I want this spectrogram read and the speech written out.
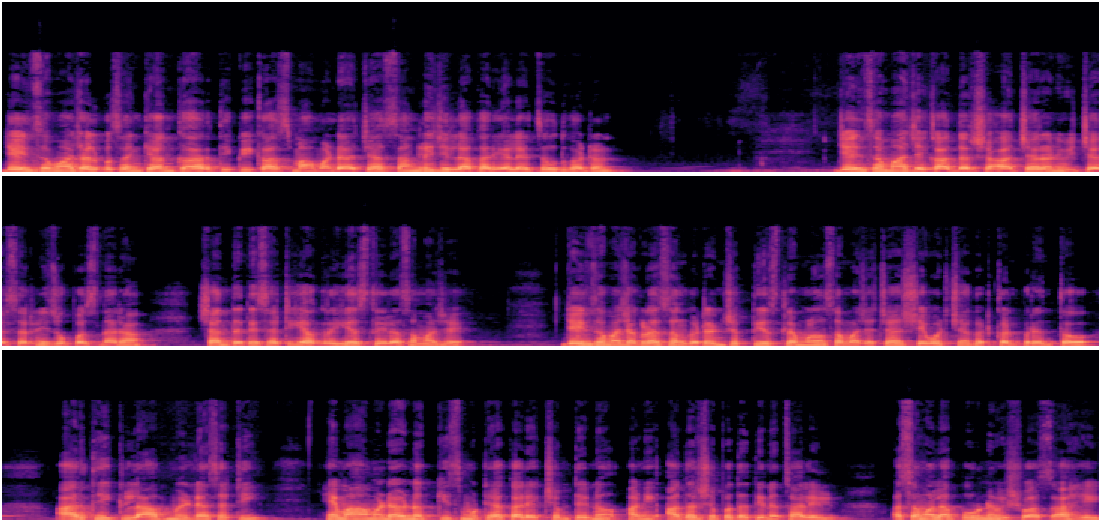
जैन समाज अल्पसंख्याक आर्थिक विकास महामंडळाच्या सांगली जिल्हा कार्यालयाचं उद्घाटन. जैन समाज एक आदर्श आचार आणि विचारसरणी जोपासणारा शांततेसाठी आग्रही असलेला समाज आहे. जैन समाजाकडे संघटन शक्ती असल्यामुळं समाजाच्या शेवटच्या घटकांपर्यंत आर्थिक लाभ मिळण्यासाठी हे महामंडळ नक्कीच मोठ्या कार्यक्षमतेनं आणि आदर्श पद्धतीनं चालेल असा मला पूर्ण विश्वास आहे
